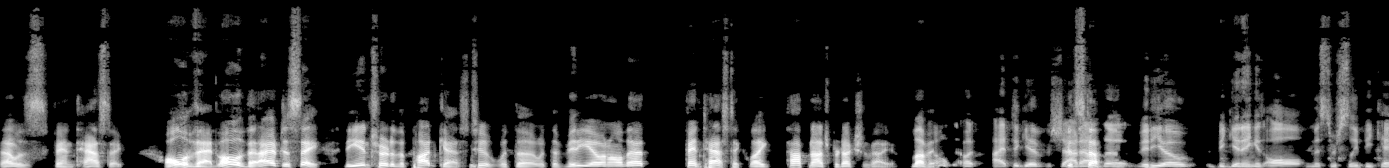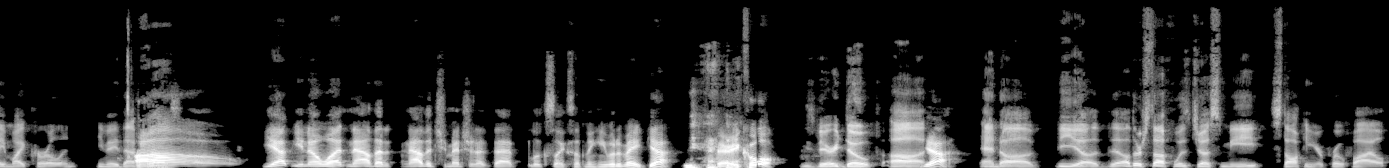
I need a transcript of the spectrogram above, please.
That was fantastic. All of that, all of that. I have to say, the intro to the podcast too, with the with the video and all that. Fantastic, like top notch production value. Love it. Oh, I have to give shout out. The video beginning is all Mr. Sleepy K, Mike Curlin. He made that. For us. Oh, yep. You know what? Now that now that you mention it, that looks like something he would have made. Yeah, very cool. He's very dope. Uh, yeah. And uh, the uh, the other stuff was just me stalking your profile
